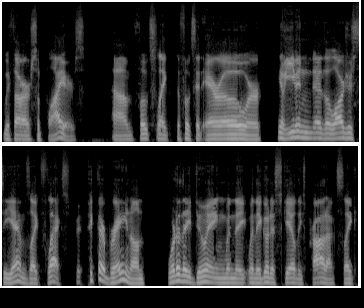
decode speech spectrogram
with our suppliers. Um, folks like the folks at Arrow or, you know, even the larger CMs like Flex, pick their brain on what are they doing when they, when they go to scale these products? Like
